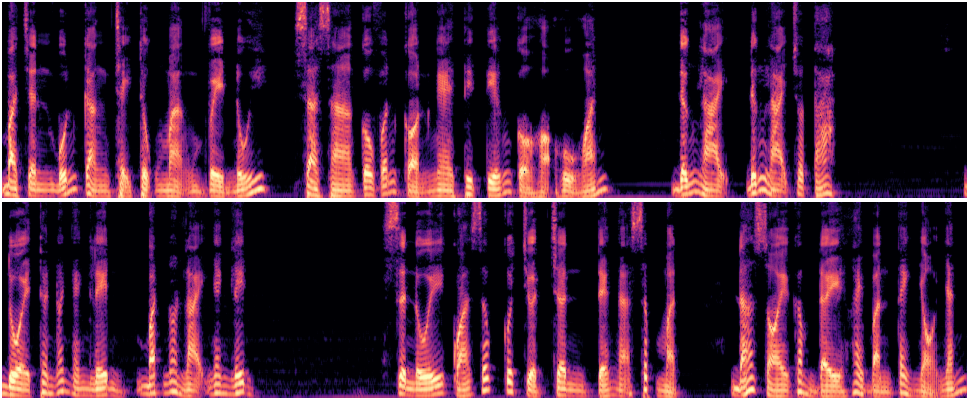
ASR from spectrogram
Bà Trần bốn càng chạy thục mạng về núi. Xa xa cô vẫn còn nghe thấy tiếng của họ hù hoán. Đứng lại, đứng lại cho ta. Đuổi theo nó nhanh lên, bắt nó lại nhanh lên. Sườn núi quá dốc có trượt chân té ngã sấp mặt. Đá sỏi găm đầy hai bàn tay nhỏ nhắn.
